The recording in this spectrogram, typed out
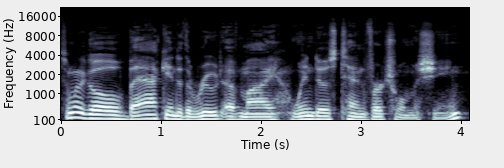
So I'm going to go back into the root of my Windows 10 virtual machine.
